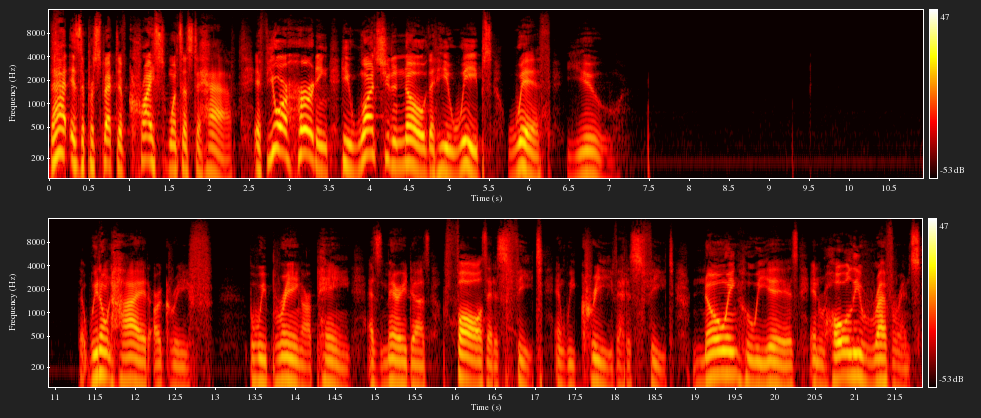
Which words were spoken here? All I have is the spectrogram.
That is the perspective Christ wants us to have. If you are hurting, he wants you to know that he weeps with you. That we don't hide our grief but we bring our pain, as Mary does, falls at his feet, and we grieve at his feet, knowing who he is in holy reverence,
